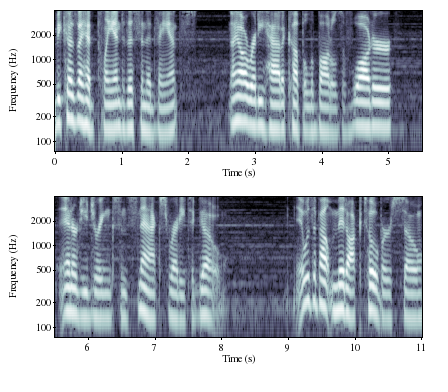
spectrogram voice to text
Because I had planned this in advance, I already had a couple of bottles of water, energy drinks, and snacks ready to go. It was about mid October, so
